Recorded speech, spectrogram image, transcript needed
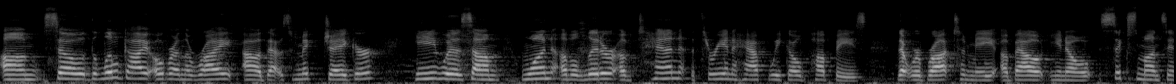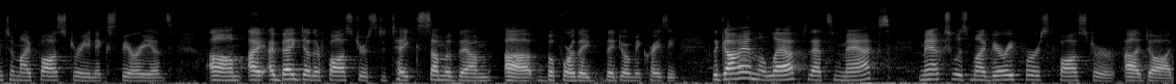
Um, so the little guy over on the right, uh, that was Mick Jagger. He was um, one of a litter of 10 three and a half week old puppies that were brought to me about, you know, six months into my fostering experience. Um, I, I, begged other fosters to take some of them uh, before they, they drove me crazy. The guy on the left, that's Max. Max was my very first foster uh, dog.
